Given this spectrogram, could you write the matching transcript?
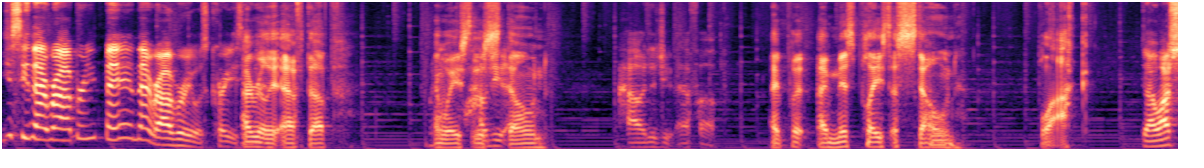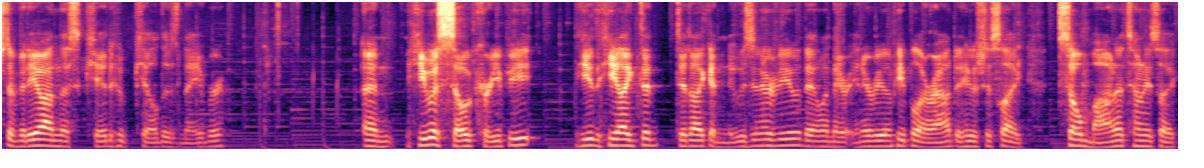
you see that robbery? Man, that robbery was crazy. I man. really effed up and wasted a stone. How did you f up? I put I misplaced a stone block. I watched a video on this kid who killed his neighbor, and he was so creepy. He he like did did like a news interview. Then when they were interviewing people around, and he was just like so monotone. He's like,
